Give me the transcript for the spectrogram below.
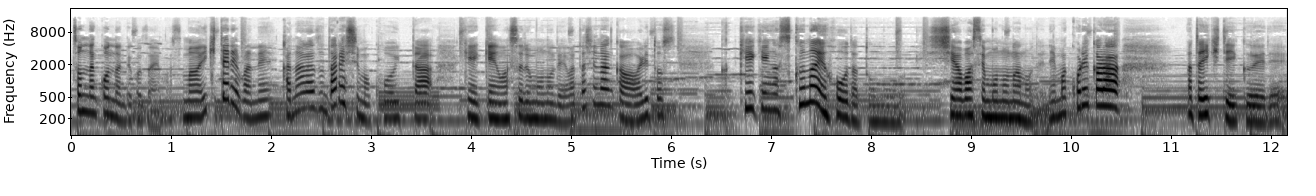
そんな困難でございます。まあ生きてればね必ず誰しもこういった経験はするもので私なんかは割と経験が少ない方だと思う。幸せ者なのでね、まあ、これからまた生きていく上で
